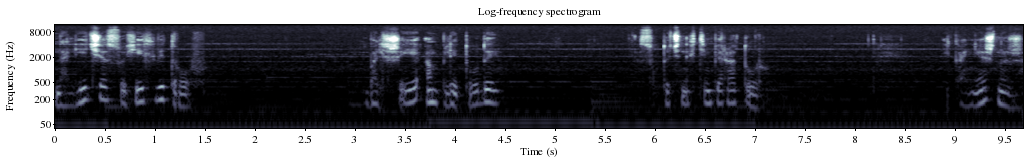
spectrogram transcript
Наличие сухих ветров, большие амплитуды суточных температур и, конечно же,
